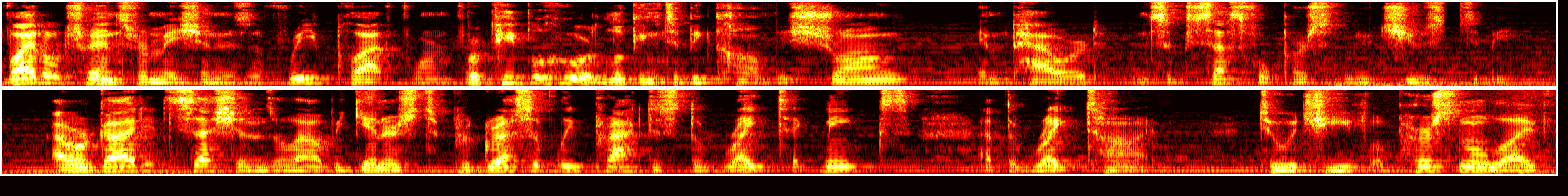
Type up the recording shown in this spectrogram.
Vital Transformation is a free platform for people who are looking to become the strong, empowered, and successful person you choose to be. Our guided sessions allow beginners to progressively practice the right techniques at the right time to achieve a personal life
